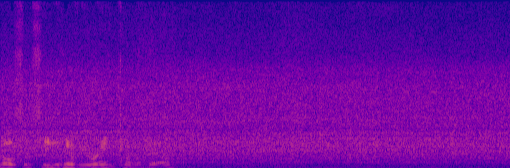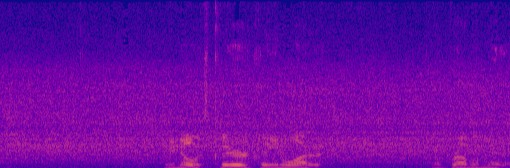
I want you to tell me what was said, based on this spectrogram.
Can also see the heavy rain coming down. We know it's clear, clean water. No problem there.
